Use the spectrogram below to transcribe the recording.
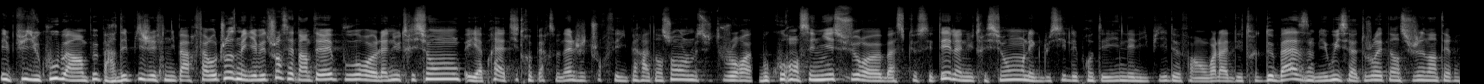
Et puis du coup, bah, un peu par dépit, j'ai fini par faire autre chose. Mais il y avait toujours cet intérêt pour euh, la nutrition. Et après, à titre personnel, j'ai toujours fait hyper attention. Je me suis toujours euh, beaucoup renseignée sur euh, bah, ce que c'était la nutrition, les glucides, les protéines, les lipides. Enfin voilà, des trucs de base. Mais oui, ça a toujours été un sujet d'intérêt.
